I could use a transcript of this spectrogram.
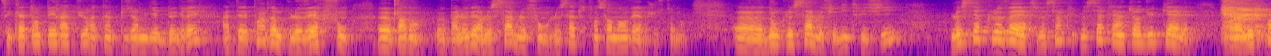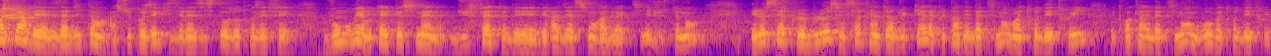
c'est que la température atteint plusieurs milliers de degrés, à tel point que le verre fond, pardon, pas le verre, le sable fond, le sable se transforme en verre justement. donc le sable se vitrifie, le cercle vert, c'est le cercle, le cercle à l'intérieur duquel euh, les trois quarts des, habitants, à supposer qu'ils y résistaient aux autres effets, vont mourir en quelques semaines du fait des, radiations radioactives, justement. Et le cercle bleu, c'est le cercle à l'intérieur duquel la plupart des bâtiments vont être détruits. Les trois quarts des bâtiments, en gros, vont être détruits.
